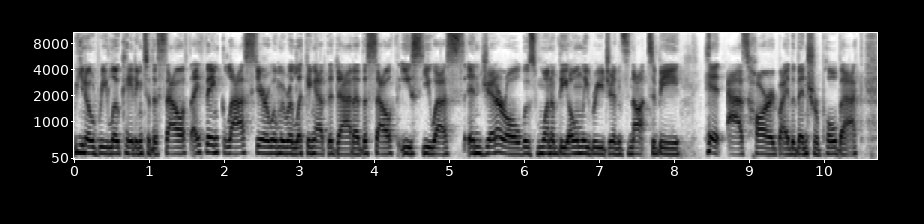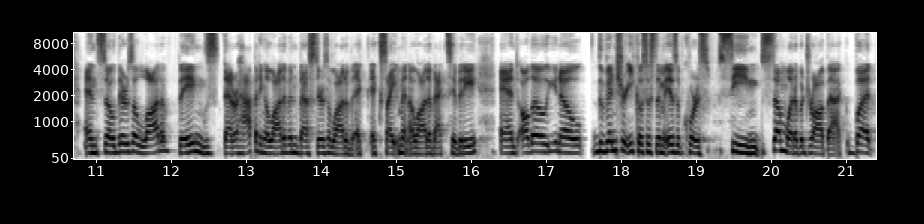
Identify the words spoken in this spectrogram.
you know, relocating to the South. I think last year when we were looking at the data, the Southeast US in general was one of the only regions not to be hit as hard by the venture pullback. And so there's a lot of things that are happening, a lot of investors, a lot of ex- excitement, a lot of activity. And although, you know, the venture ecosystem is, of course, seeing somewhat of a drawback, but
